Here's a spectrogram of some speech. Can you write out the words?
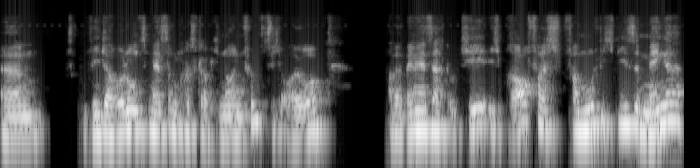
Ähm, Wiederholungsmessung kostet, glaube ich, 59 Euro. Aber wenn man jetzt sagt, okay, ich brauche vermutlich diese Menge,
